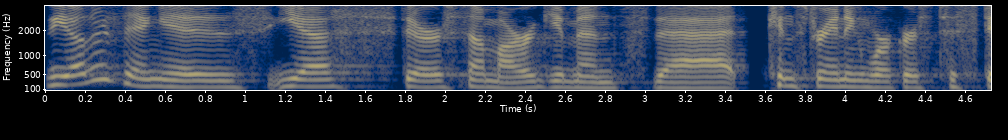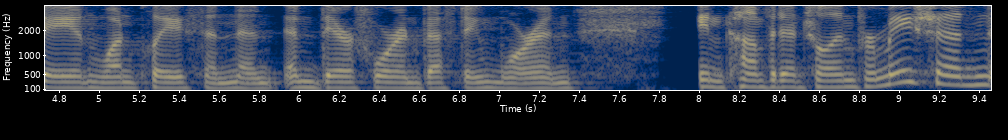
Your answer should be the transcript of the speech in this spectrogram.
The other thing is, yes, there are some arguments that constraining workers to stay in one place and and, and therefore investing more in in confidential information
